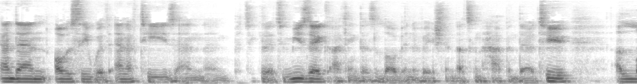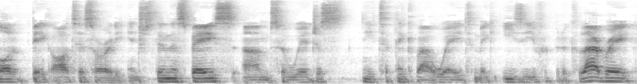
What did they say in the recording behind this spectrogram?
And then obviously with NFTs and, and particular to music, I think there's a lot of innovation that's going to happen there too a lot of big artists are already interested in the space. Um, so we just need to think about a way to make it easy for people to collaborate,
